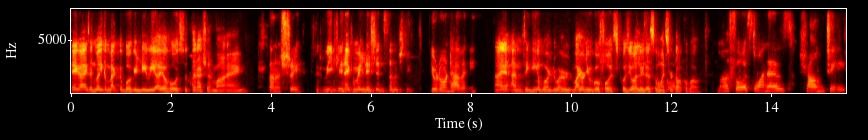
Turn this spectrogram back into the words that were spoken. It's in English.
Hey guys, and welcome back to Burgundy. We are your hosts Uttara Sharma and Tanushree, weekly recommendations. Tanushree, you don't have any. I am thinking about it. Why don't, why don't you go first? Because you always have so Oh, much to God. talk about. My first one is Shang-Chi.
